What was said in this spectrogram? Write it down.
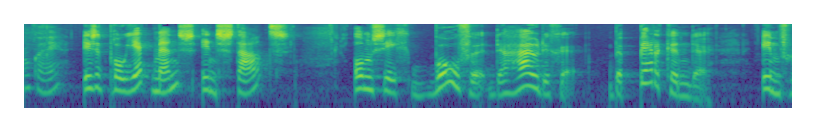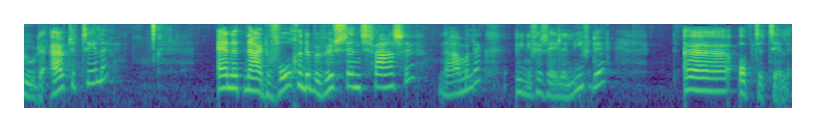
Oké. Is het project Mens in staat om zich boven de huidige beperkende invloeden uit te tillen en het naar de volgende bewustzijnsfase, namelijk universele liefde, eh, op te tillen?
